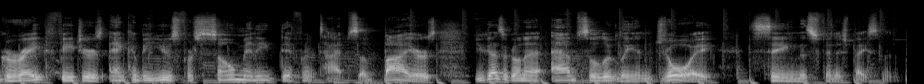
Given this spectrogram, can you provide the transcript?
great features and can be used for so many different types of buyers. You guys are going to absolutely enjoy seeing this finished basement.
